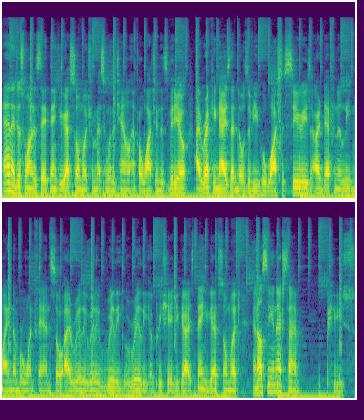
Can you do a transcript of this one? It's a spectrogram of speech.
And I just wanted to say thank you guys so much for messing with the channel and for watching this video. I recognize that those of you who watch the series are definitely my number one fans. So I really, really, really, really appreciate you guys. Thank you guys so much. And I'll see you next time. Peace.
